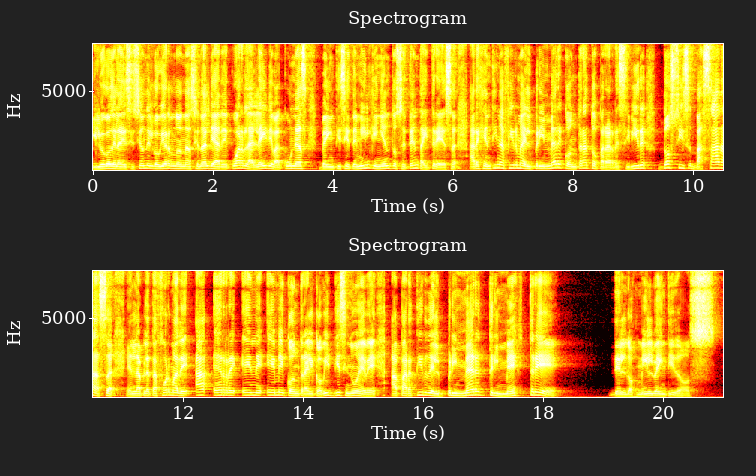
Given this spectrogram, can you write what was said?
y luego de la decisión del Gobierno Nacional de adecuar la ley de vacunas 27.573, Argentina firma el primer contrato para recibir dosis basadas en la plataforma de ARNM contra el COVID-19 a partir del primer trimestre del 2022.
